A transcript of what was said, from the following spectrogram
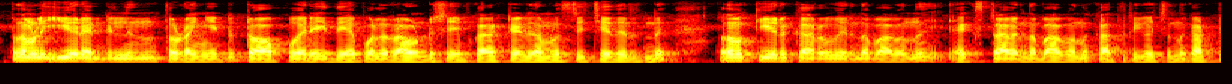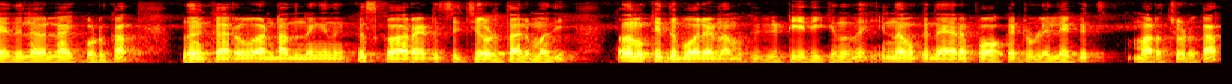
അപ്പോൾ നമ്മൾ ഈ ഒരു എൻഡിൽ നിന്ന് തുടങ്ങിയിട്ട് ടോപ്പ് വരെ ഇതേപോലെ റൗണ്ട് ഷേപ്പ് കറക്റ്റായിട്ട് നമ്മൾ സ്റ്റിച്ച് ചെയ്തിട്ടുണ്ട്. അപ്പോൾ നമുക്ക് ഈ ഒരു കർവ് വരുന്ന ഭാഗം ഒന്ന് എക്സ്ട്രാ വരുന്ന ഭാഗം ഒന്ന് കത്രിക വെച്ചൊന്ന് കട്ട് ചെയ്ത് ലെവലാക്കി കൊടുക്കാം. നിങ്ങൾക്ക് കർവ് വേണ്ടെന്നുണ്ടെങ്കിൽ നിങ്ങൾക്ക് സ്ക്വയർ ആയിട്ട് സ്റ്റിച്ച് കൊടുത്താലും മതി. അപ്പോൾ നമുക്ക് ഇതുപോലെയാണ് നമുക്ക് കിട്ടിയിരിക്കുന്നത്. ഇനി നമുക്ക് നേരെ പോക്കറ്റ് ഉള്ളിലേക്ക് മറച്ചു കൊടുക്കാം.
